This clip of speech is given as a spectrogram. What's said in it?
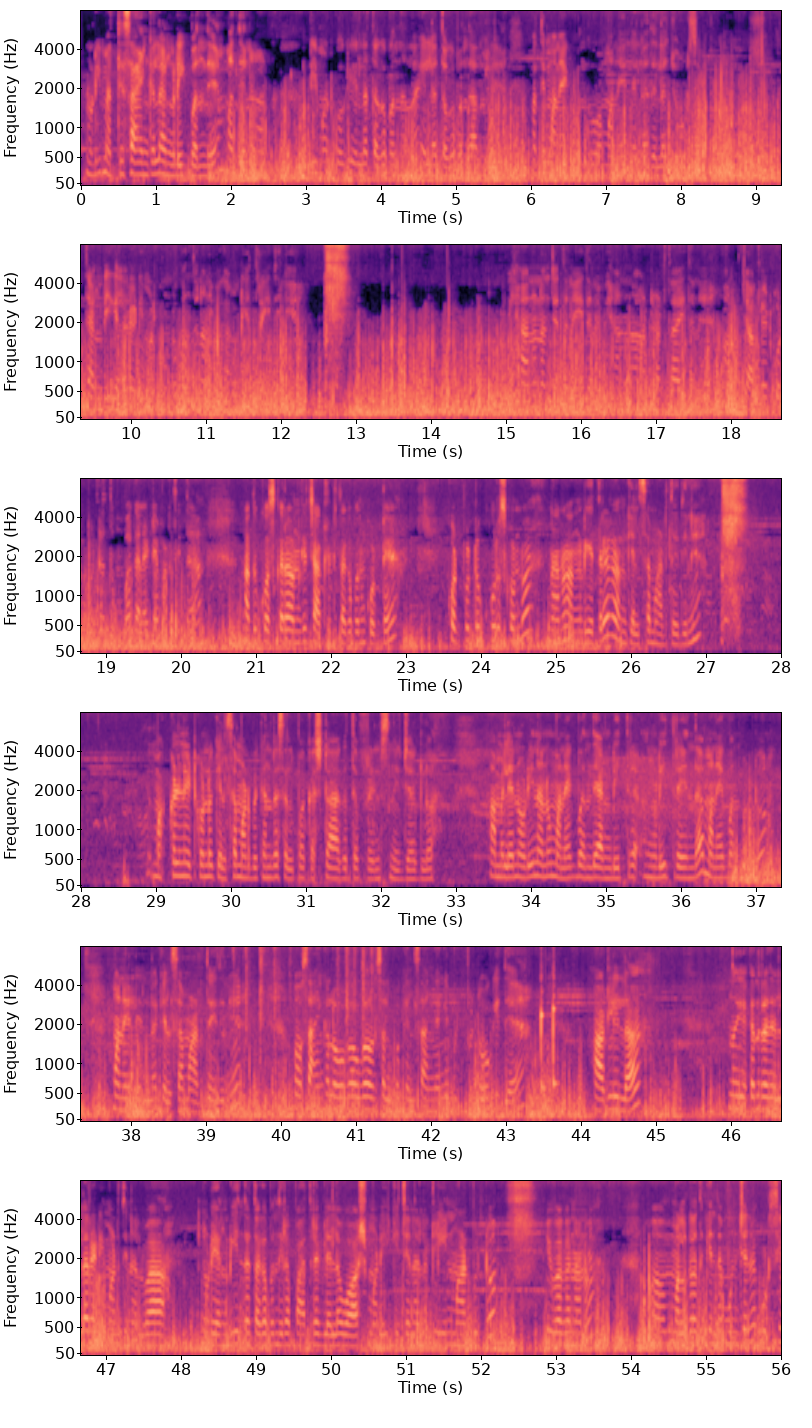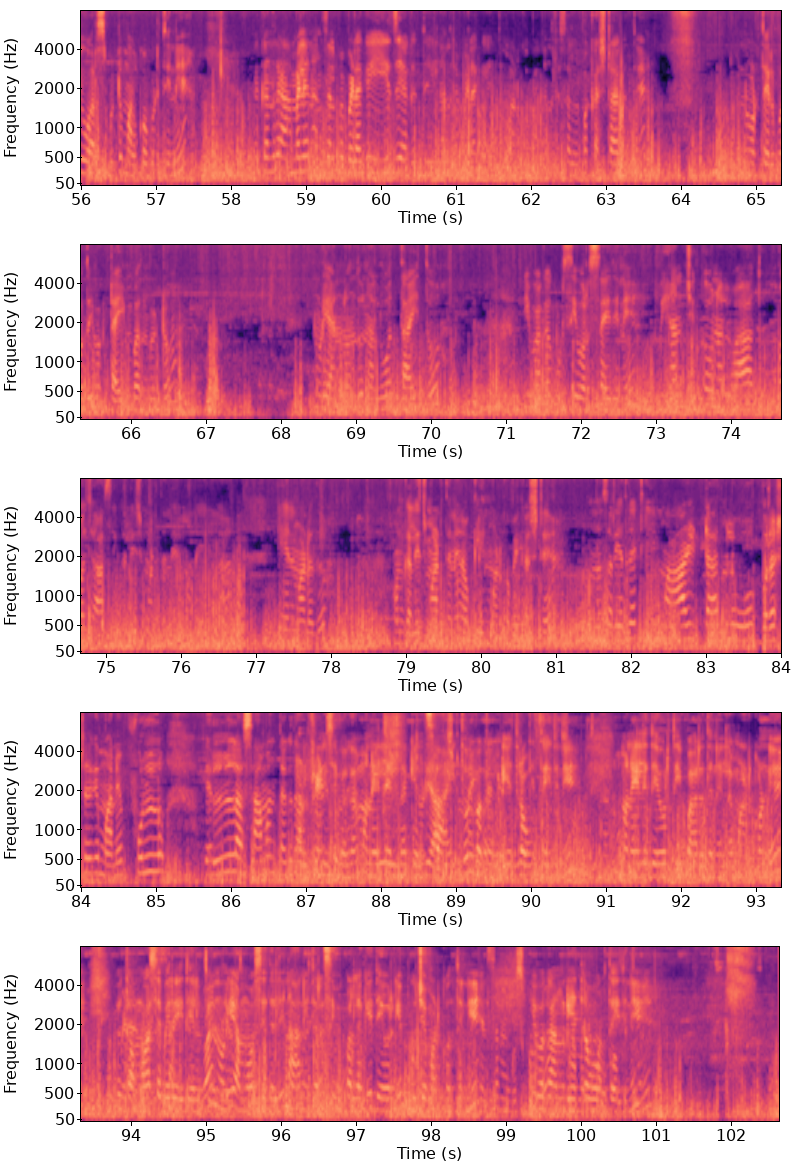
ನೋಡಿ, ಮತ್ತೆ ಸಾಯಂಕಾಲ ಅಂಗಡಿಗೆ ಬಂದೆ. ಮಧ್ಯಾಹ್ನ ಟೀ ಹೋಗಿ ಎಲ್ಲ ತಗೊಬಂದಲ್ಲ, ಎಲ್ಲ ತಗೊಬಂದಾದಮೇಲೆ ಮತ್ತೆ ಮನೆಗೆ ಬಂದು ಆ ಮನೆಯಲ್ಲೆಲ್ಲ ಅದೆಲ್ಲ ಜೋಡಿಸ್ಕೊಂಡು ಮತ್ತು ಅಂಗಡಿಗೆಲ್ಲ ರೆಡಿ ಮಾಡಿಕೊಂಡು ಬಂದು ನಾನು ಇವಾಗ ಅಂಗಡಿ ಹತ್ರ ಇದ್ದೀನಿ. ವಿಹಾನು ನನ್ನ ಜೊತೆನೇ ಇದ್ದಾನೆ. ವಿಹಾನ ಆಟ ಆಡ್ತಾ ಇದ್ದಾನೆ. ಅವ್ನಿಗೆ ಚಾಕ್ಲೇಟ್ ಕೊಟ್ಬಿಟ್ಟು ತುಂಬ ಗಲಾಟೆ ಮಾಡ್ತಿದ್ದ. ಅದಕ್ಕೋಸ್ಕರ ಅವನಿಗೆ ಚಾಕ್ಲೇಟ್ ತಗೊಬಂದು ಕೊಟ್ಟೆ. ಕೊಟ್ಬಿಟ್ಟು ಕೂರಿಸ್ಕೊಂಡು ನಾನು ಅಂಗಡಿ ಹತ್ರ ನಾನು ಕೆಲಸ ಮಾಡ್ತಾಯಿದ್ದೀನಿ ಮಕ್ಕಳನ್ನ ಇಟ್ಕೊಂಡು ಕೆಲಸ ಮಾಡಬೇಕಂದ್ರೆ ಸ್ವಲ್ಪ ಕಷ್ಟ ಆಗುತ್ತೆ ಫ್ರೆಂಡ್ಸ್, ನಿಜಾಗ್ಲೂ. ಆಮೇಲೆ ನೋಡಿ, ನಾನು ಮನೆಗೆ ಬಂದೆ ಅಂಗಡಿ ಹತ್ರ ಅಂಗಡಿ ಹತ್ರೆಯಿಂದ ಮನೆಗೆ ಬಂದುಬಿಟ್ಟು ಮನೆಯಲ್ಲೆಲ್ಲ ಕೆಲಸ ಮಾಡ್ತಾಯಿದ್ದೀನಿ ಸಾಯಂಕಾಲ ಹೋಗೋವಾಗ ಒಂದು ಸ್ವಲ್ಪ ಕೆಲಸ ಹಂಗಂಗೆ ಬಿಟ್ಬಿಟ್ಟು ಹೋಗಿದ್ದೆ. ಆಗಲಿಲ್ಲ. ಯಾಕಂದರೆ ಅದೆಲ್ಲ ರೆಡಿ ಮಾಡ್ತೀನಲ್ವಾ? ನೋಡಿ, ಅಂಗಡಿಯಿಂದ ತಗೊಬಂದಿರೋ ಪಾತ್ರೆಗಳೆಲ್ಲ ವಾಶ್ ಮಾಡಿ ಕಿಚನೆಲ್ಲ ಕ್ಲೀನ್ ಮಾಡಿಬಿಟ್ಟು ಇವಾಗ ನಾನು ಮಲ್ಗೋದಕ್ಕಿಂತ ಮುಂಚೆನೇ ಗುಡಿಸಿ ಒರೆಸ್ಬಿಟ್ಟು ಮಲ್ಕೊಬಿಡ್ತೀನಿ. ಯಾಕಂದರೆ ಆಮೇಲೆ ನಂಗೆ ಸ್ವಲ್ಪ ಬೆಳಗ್ಗೆ ಈಸಿ ಆಗುತ್ತೆ, ಇಲ್ಲಾಂದರೆ ಬೆಳಗ್ಗೆ ಎದ್ದು ಮಾಡ್ಕೊಬೇಕಂದ್ರೆ ಸ್ವಲ್ಪ ಕಷ್ಟ ಆಗುತ್ತೆ. ನೋಡ್ತಾ ಇರ್ಬೋದು, ಇವಾಗ ಟೈಮ್ ಬಂದುಬಿಟ್ಟು. ನೋಡಿ, ಹನ್ನೊಂದು ನಲ್ವತ್ತಾಯಿತು. ಇವಾಗ ಗುಡಿಸಿ ಒರೆಸ್ತಾ ಇದ್ದೀನಿ. ಬಿಹಾನ್ ಚಿಕ್ಕವನಲ್ವಾ, ತುಂಬ ಜಾಸ್ತಿ ಗಲೀಜು ಮಾಡ್ತಾನೆ ಮನೆಯೆಲ್ಲ. ಏನು ಮಾಡೋದು? ಅವ್ನು ಗಲೀಜು ಮಾಡ್ತಾನೆ, ನಾವು ಕ್ಲೀನ್ ಮಾಡ್ಕೋಬೇಕಷ್ಟೇ. ಒಂದೊಂದು ಸರಿ ಆದರೆ ಕ್ಲೀನ್ ಮಾಡಿಟ್ಟಾದಮೇಲೆ ಹೋಗಿ ಬರೋಷ್ಟೊತ್ತಿಗೆ ಮನೆ ಫುಲ್ಲು ಎಲ್ಲ ಸಾಮಾನು ತೆಗೆದು ನೋಡಿ ಫ್ರೆಂಡ್ಸ್ ಇವಾಗ ಮನೆಯಲ್ಲೆಲ್ಲ ಕೆಲಸ ಆಯಿತು. ಇವಾಗ ಅಂಗಡಿ ಹತ್ರ ಹೋಗ್ತಾ ಇದ್ದೀನಿ. ಮನೆಯಲ್ಲಿ ದೇವ್ರ ದೀಪ ಆರಾಧನೆಲ್ಲ ಮಾಡಿಕೊಂಡೆ. ಇವತ್ತು ಅಮಾವಾಸ್ಯೆ ಬೇರೆ ಇದೆ ಅಲ್ವಾ ನೋಡಿ ಅಮಾವಾಸ್ಯೆದಲ್ಲಿ ನಾನು ಈ ಥರ ಸಿಂಪಲ್ಲಾಗಿ ದೇವ್ರಿಗೆ ಪೂಜೆ ಮಾಡ್ಕೊತೀನಿ. ಕೆಲಸ ಮುಗಿಸ್ಕೊಂಡು ಇವಾಗ ಅಂಗಡಿ ಹತ್ರ ಹೋಗ್ತಾ ಇದ್ದೀನಿ.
